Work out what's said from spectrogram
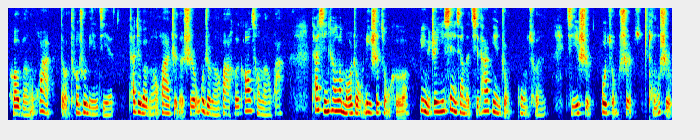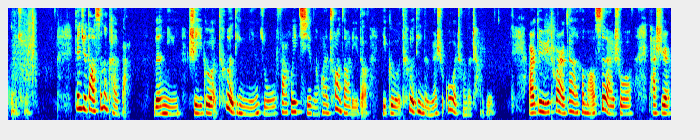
和文化的特殊连结。它这个文化指的是物质文化和高层文化，它形成了某种历史总和，并与这一现象的其他变种共存，即使不总是同时共存。根据道森的看法，文明是一个特定民族发挥其文化创造力的一个特定的原始过程的产物。而对于涂尔干和毛斯来说，它是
